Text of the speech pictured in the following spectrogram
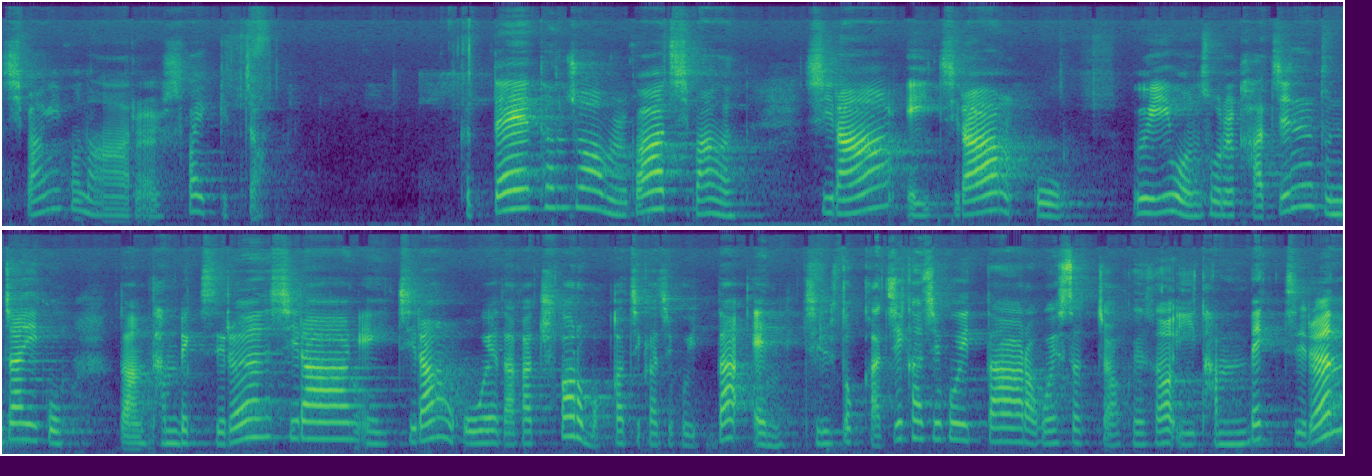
지방이구나를 알 수가 있겠죠. 그때 탄수화물과 지방은 C랑 H랑 O 의 원소를 가진 분자이고 그다음 단백질은 C랑 H랑 O에다가 추가로 뭐까지 가지고 있다? N, 질소까지 가지고 있다라고 했었죠. 그래서 이 단백질은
